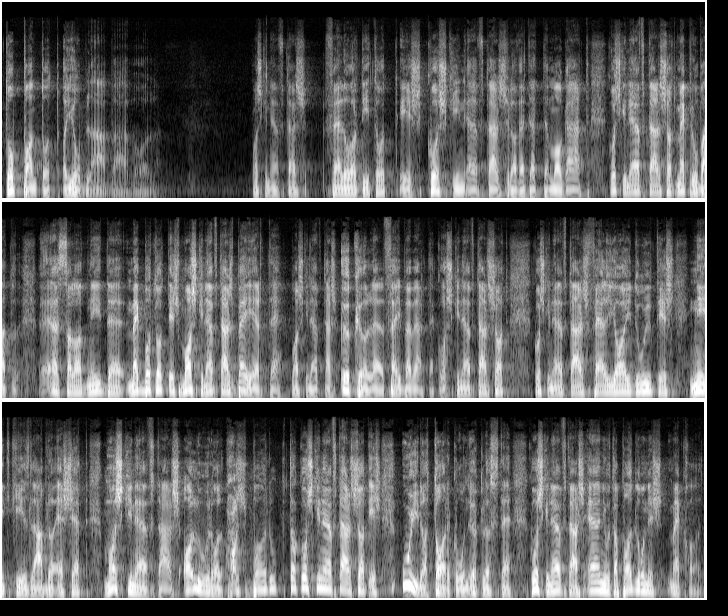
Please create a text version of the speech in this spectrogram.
toppantott a jobb lábával. Maskin elvtárs felordított, és Koskin elvtársra vetette magát. Koskin elvtársat megpróbált elszaladni, de megbotlott, és Maskin elvtárs beérte. Maskin elvtárs ököllel fejbeverte Koskin elvtársat. Koskin elvtárs feljajdult, és négy kézlábra esett. Maskin elvtárs alulról hasban rúgta Koskin elvtársat, és újra tarkón öklözte. Koskin elvtárs elnyúlt a padlón, és meghalt.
